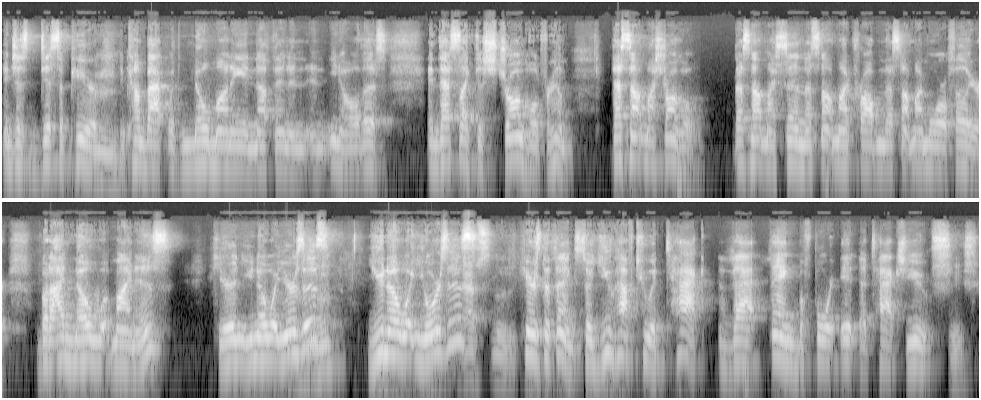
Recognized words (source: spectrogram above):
and just disappear mm. and come back with no money and nothing and, and you know all this. And that's like the stronghold for him. That's not my stronghold. That's not my sin. That's not my problem. That's not my moral failure. But i know what mine is. Kieran you know what yours mm-hmm. is you know what yours is? Absolutely. Here's the thing. So you have to attack that thing before it attacks you. Sheesh.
